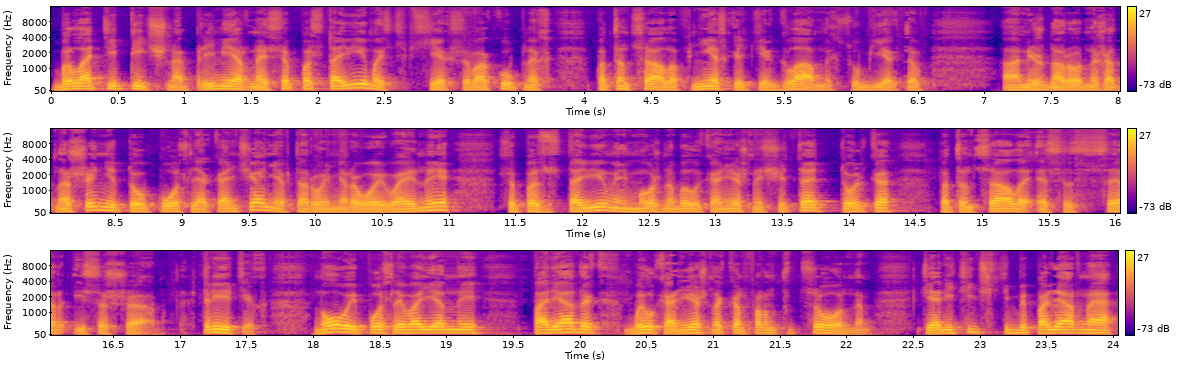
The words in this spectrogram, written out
была типична примерная сопоставимость всех совокупных потенциалов нескольких главных субъектов а, международных отношений, то после окончания Второй мировой войны сопоставимыми можно было, конечно, считать только потенциалы СССР и США. В-третьих, новый послевоенный порядок был, конечно, конфронтационным. Теоретически биполярная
